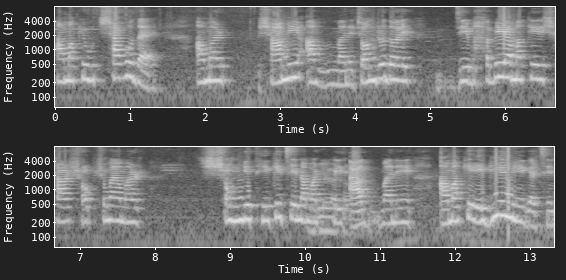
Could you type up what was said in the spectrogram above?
আমাকে উৎসাহ দেয় আমার স্বামী মানে চন্দ্রোদয় যেভাবে আমাকে সার সবসময় আমার সঙ্গে থেকেছেন আমার মানে আমাকে এগিয়ে নিয়ে গেছেন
